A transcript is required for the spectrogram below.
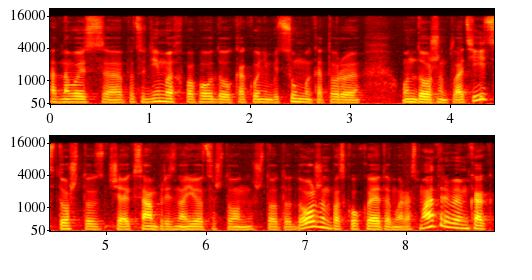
одного из э, подсудимых по поводу какой-нибудь суммы, которую он должен платить, то, что человек сам признается, что он что-то должен, поскольку это мы рассматриваем как,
